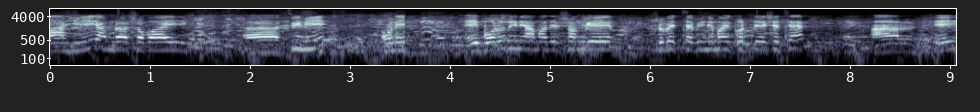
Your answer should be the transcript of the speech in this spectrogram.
মাহি, আমরা সবাই চিনি। উনি এই বড়দিনে আমাদের সঙ্গে শুভেচ্ছা বিনিময় করতে এসেছেন। আর এই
